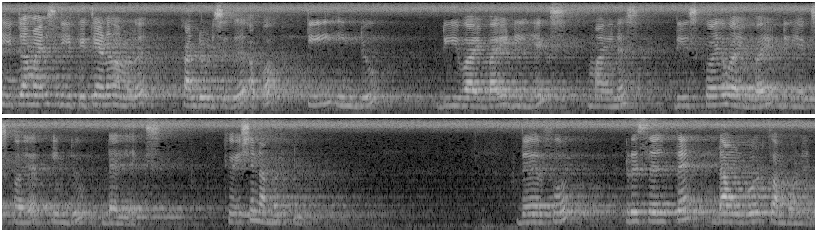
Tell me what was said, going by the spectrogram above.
theta minus d theta and the. conduce t into dy by dx minus d square y by dx square into del x. Equation number 2. Therefore, resultant downward component.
